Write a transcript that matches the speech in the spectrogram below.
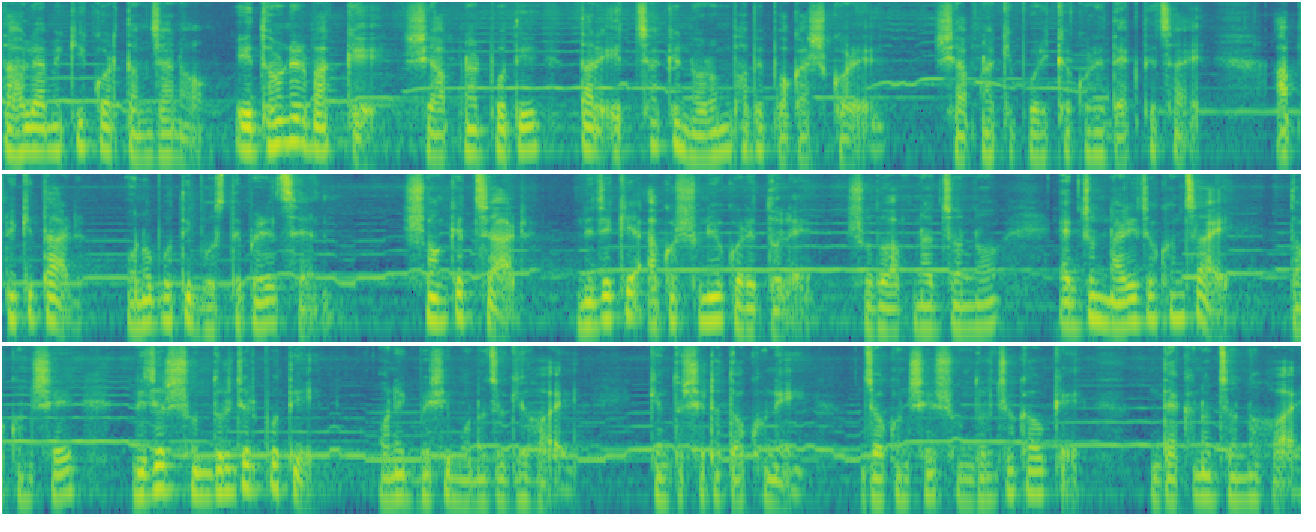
তাহলে আমি কি করতাম জানো? এই ধরনের বাক্যে সে আপনার প্রতি তার ইচ্ছাকে নরমভাবে প্রকাশ করে। সে আপনাকে পরীক্ষা করে দেখতে চায়। আপনি কি তার অনুভূতি বুঝতে পেরেছেন? সংকেত চার, নিজেকে আকর্ষণীয় করে তোলে। শুধু আপনার জন্য, একজন নারী যখন চায়, তখন সে নিজের সৌন্দর্যের প্রতি অনেক বেশি মনোযোগী হয়। কিন্তু সেটা তখনই যখন সে সৌন্দর্য কাউকে দেখানোর জন্য হয়।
